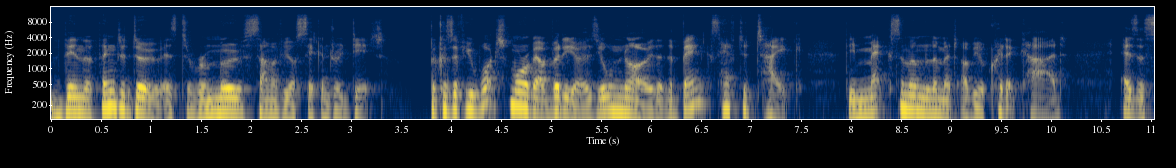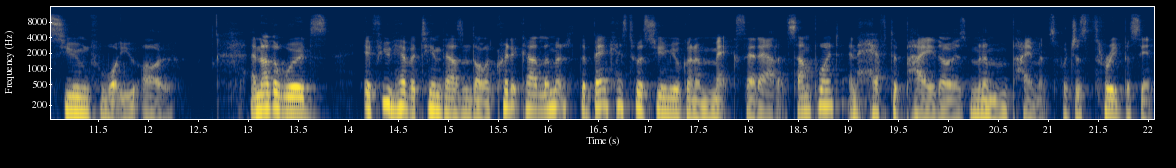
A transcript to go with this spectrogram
then the thing to do is to remove some of your secondary debt. Because if you watch more of our videos, you'll know that the banks have to take the maximum limit of your credit card as assumed for what you owe. In other words, if you have a $10,000 credit card limit, the bank has to assume you're going to max that out at some point and have to pay those minimum payments, which is 3%.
